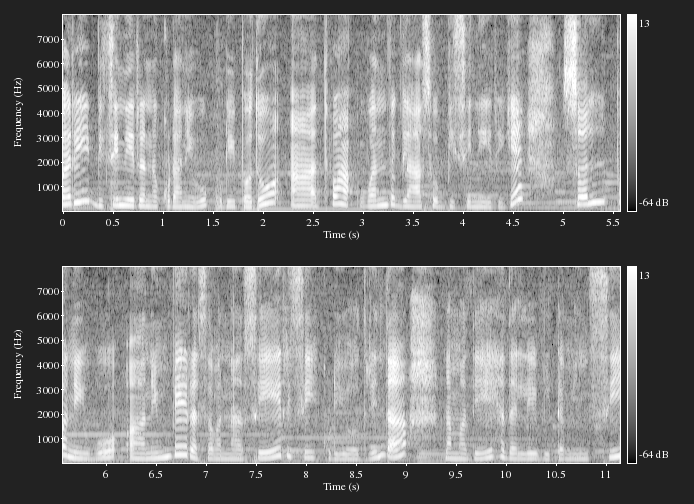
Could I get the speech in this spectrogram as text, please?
ಬರೀ ಬಿಸಿ ನೀರನ್ನು ಕೂಡ ನೀವು ಕುಡಿಬೋದು. ಅಥವಾ ಒಂದು ಗ್ಲಾಸು ಬಿಸಿ ನೀರಿಗೆ ಸ್ವಲ್ಪ ನೀವು ನಿಂಬೆ ರಸವನ್ನು ಸೇರಿಸಿ ಕುಡಿಯೋದ್ರಿಂದ ನಮ್ಮ ದೇಹದಲ್ಲಿ ವಿಟಮಿನ್ ಸಿ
